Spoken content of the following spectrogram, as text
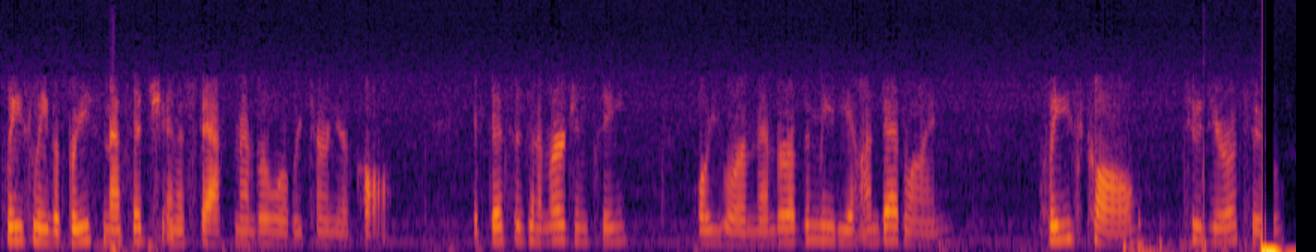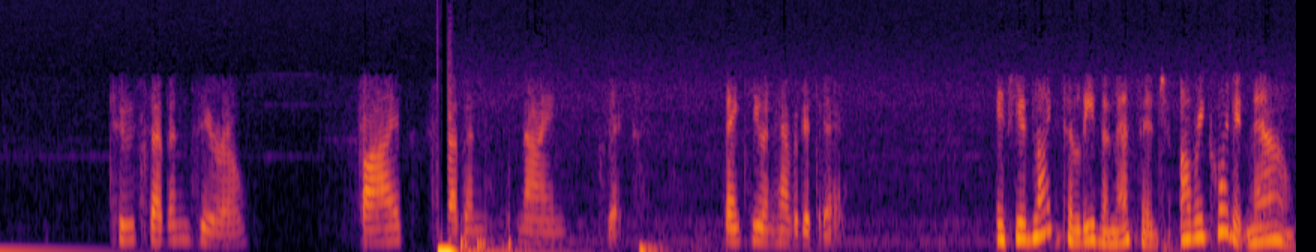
Please leave a brief message and a staff member will return your call. If this is an emergency or you are a member of the media on deadline, please call 202 270 5796. Thank you and have a good day. If you'd like to leave a message, I'll record it now.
